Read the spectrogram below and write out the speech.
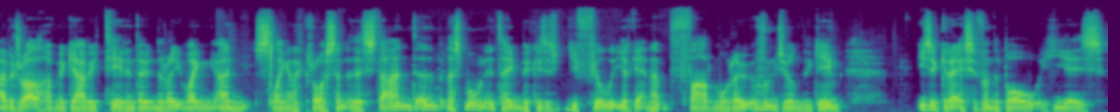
I would rather have Mugabi tearing down the right wing and slinging across into the stand at this moment in time because you feel that you're getting far more out of him during the game. He's aggressive on the ball. He is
